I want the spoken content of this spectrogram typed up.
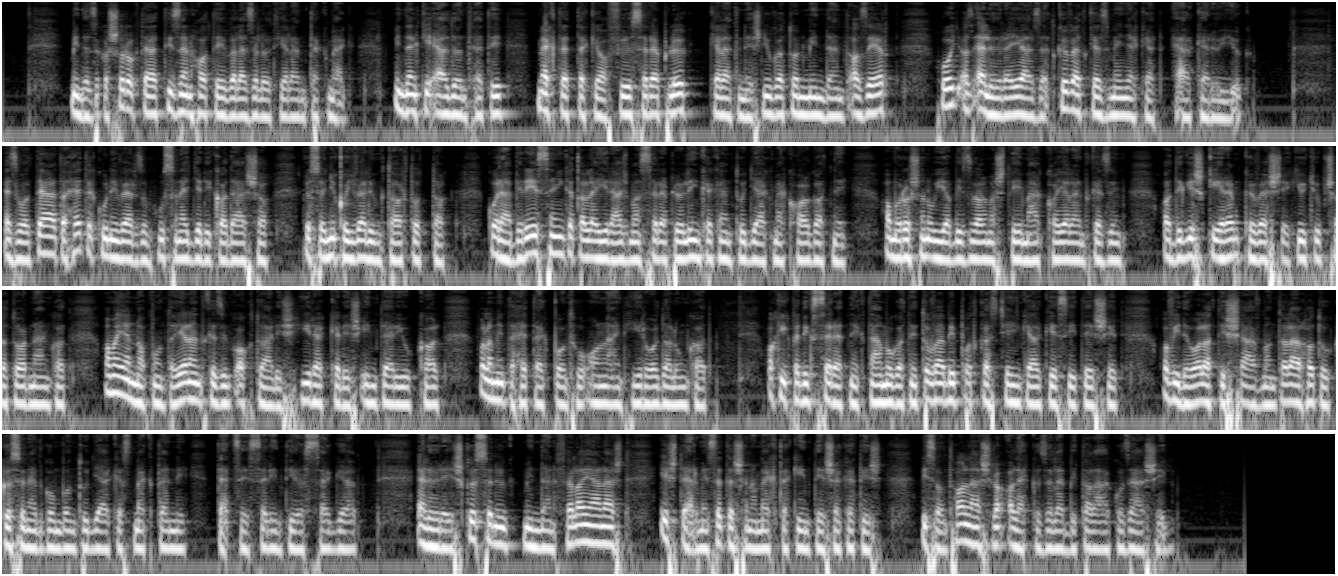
Mindezek a sorok tehát 16 évvel ezelőtt jelentek meg. Mindenki eldöntheti, megtettek-e a főszereplők keleten és nyugaton mindent azért, hogy az előre jelzett következményeket elkerüljük. Ez volt tehát a Hetek Univerzum 21. adása. Köszönjük, hogy velünk tartottak. Korábbi részeinket a leírásban szereplő linkeken tudják meghallgatni. Hamarosan újabb izgalmas témákkal jelentkezünk. Addig is kérem, kövessék YouTube csatornánkat, amelyen naponta jelentkezünk aktuális hírekkel és interjúkkal, valamint a hetek.hu online híroldalunkat. Akik pedig szeretnék támogatni további podcastjaink elkészítését, a videó alatti sávban található köszönet gombon tudják ezt megtenni tetszés szerinti összeggel. Előre is köszönünk minden felajánlást, és természetesen a megtekintéseket is. Viszont hallásra a legközelebbi találkozásig.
